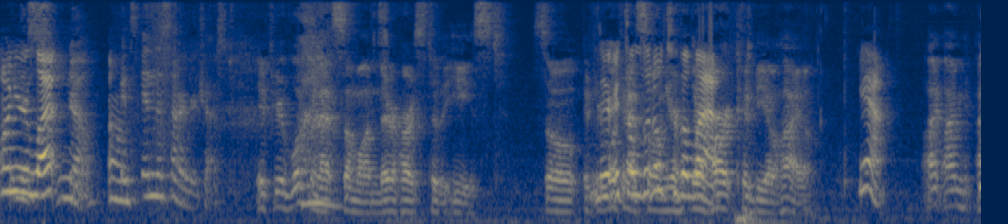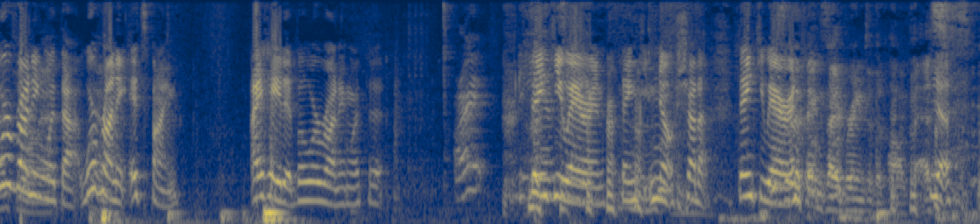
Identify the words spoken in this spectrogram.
on your This- left? No, Oh. it's in the center of your chest. If you're looking at someone, their heart's to the east. So if you're There- looking it's a at little someone, to your, the their left. heart could be Ohio. Yeah. I, I'm. I We're feel running it. with that. We're Yeah. running. It's fine. I hate it, but we're running with it. All right. Thank you, Aaron. Thank you. No, shut up. Thank you, These are Aaron. the things I bring to the podcast. Yes.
